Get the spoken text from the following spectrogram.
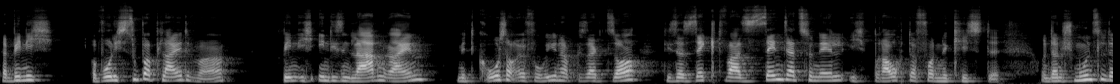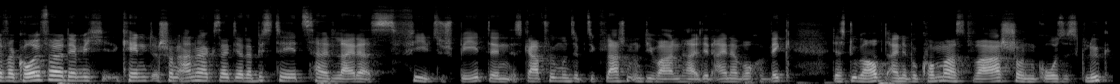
da bin ich, obwohl ich super pleite war, bin ich in diesen Laden rein mit großer Euphorie und habe gesagt, so, dieser Sekt war sensationell, ich brauche davon eine Kiste. Und dann schmunzelt der Verkäufer, der mich kennt, schon an und hat gesagt, ja, da bist du jetzt halt leider viel zu spät, denn es gab 75 Flaschen und die waren halt in einer Woche weg. Dass du überhaupt eine bekommen hast, war schon ein großes Glück.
